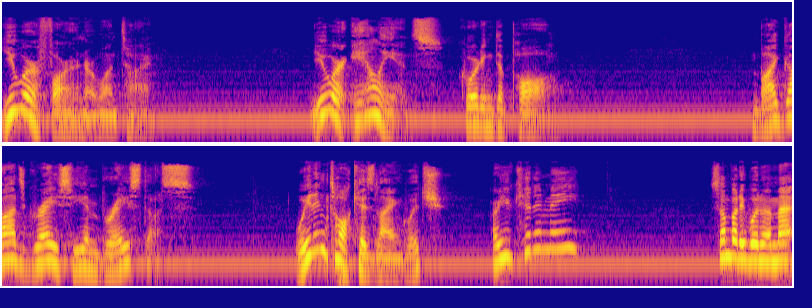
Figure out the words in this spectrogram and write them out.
you were a foreigner one time. You were aliens, according to Paul. By God's grace, He embraced us. We didn't talk His language. Are you kidding me? Somebody would uh,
